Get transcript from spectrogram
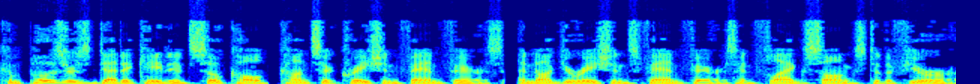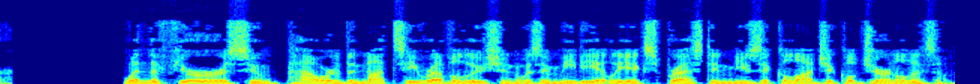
Composers dedicated so-called consecration fanfares, inaugurations fanfares and flag songs to the Führer. When the Führer assumed power the Nazi revolution was immediately expressed in musicological journalism.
